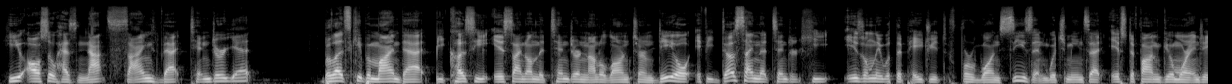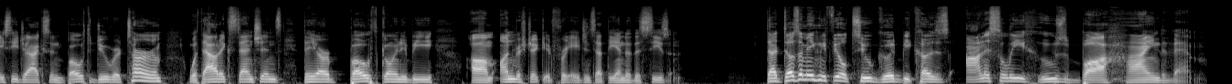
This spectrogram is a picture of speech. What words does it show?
He also has not signed that tender yet. But let's keep in mind that because he is signed on the tender, not a long term deal, if he does sign that tender, he is only with the Patriots for one season, which means that if Stephon Gilmore and JC Jackson both do return without extensions, they are both going to be um, unrestricted free agents at the end of the season. That doesn't make me feel too good because honestly, who's behind them?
